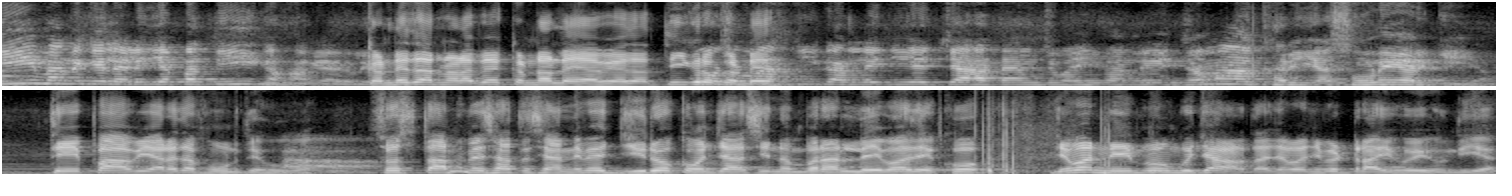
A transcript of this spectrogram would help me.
30 ਮੰਨ ਕੇ ਲੈ ਲਈ ਆਪਾਂ 30 ਕਹਾਂਗੇ ਅਗਲੇ। ਕੰਡੇ ਧਰਨ ਵਾਲਾ ਪਿਆ ਕੰਡਾ ਲੈ ਆਵੇ ਦਾ 30 ਕਿਲੋ ਕੰਡੇ। ਮਰਜ਼ੀ ਕਰ ਲਈ ਜੀ ਇਹ ਚਾਰ ਟਾਈਮ ਚਵਾਈ ਕਰ ਲਈ ਜਮਾ ਖਰੀ ਆ ਸੋਨੇ ਵਰਗੀ ਆ। ਤੇ ਭਾਵ ਯਾਰ ਇਹਦਾ ਫੋਨ ਤੇ ਹੋਊਗਾ। ਸੋ 97799051 ਨੰਬਰ ਆ ਲੇਵਾ ਦੇਖੋ ਜਿਵੇਂ ਨਿੰਬੂ ਝਾੜਦਾ ਜਿਵੇਂ ਜਿਵੇਂ ਡਰਾਈ ਹੋਈ ਹੁੰਦੀ ਆ।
